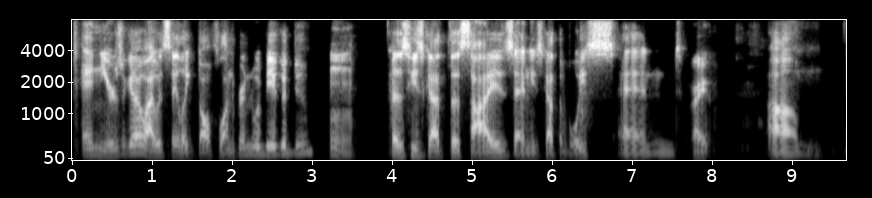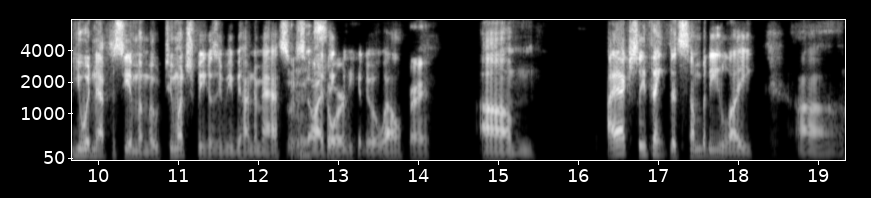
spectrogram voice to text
ten years ago, I would say like Dolph Lundgren would be a good Doom Hmm. because he's got the size and he's got the voice and Right. um you wouldn't have to see him emote too much because he'd be behind a mask. So I think Sure. that he could do it well. Right. Um I actually think that somebody like uh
